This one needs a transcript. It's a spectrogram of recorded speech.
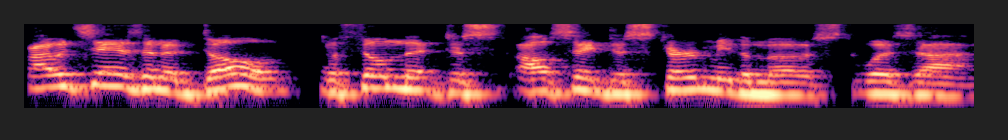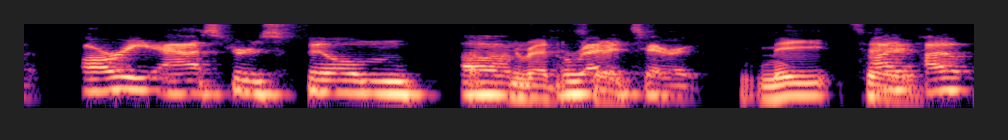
I would say, as an adult, the film that just I'll say disturbed me the most was uh, Ari Aster's film um, Hereditary. Hereditary. Me too. I, I,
